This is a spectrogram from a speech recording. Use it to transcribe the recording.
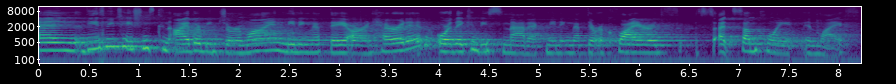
And these mutations can either be germline, meaning that they are inherited, or they can be somatic, meaning that they're acquired at some point in life.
